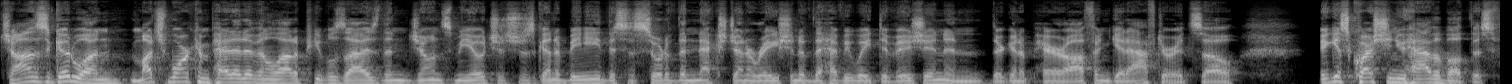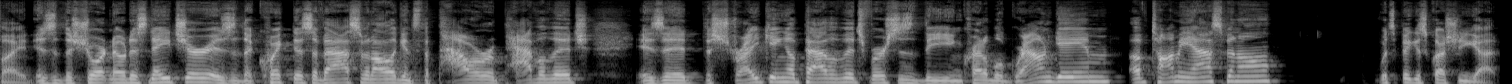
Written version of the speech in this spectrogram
John's a good one. Much more competitive in a lot of people's eyes than Jones Miocic is going to be. This is sort of the next generation of the heavyweight division, and they're going to pair off and get after it. So Biggest question you have about this fight? Is it the short notice nature? Is it the quickness of Aspinall against the power of Pavlovich? Is it the striking of Pavlovich versus the incredible ground game of Tommy Aspinall? What's biggest question you got?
